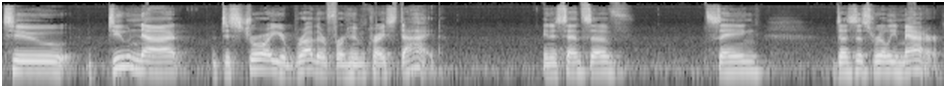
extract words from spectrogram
to do not destroy your brother for whom Christ died. In a sense of saying, does this really matter?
